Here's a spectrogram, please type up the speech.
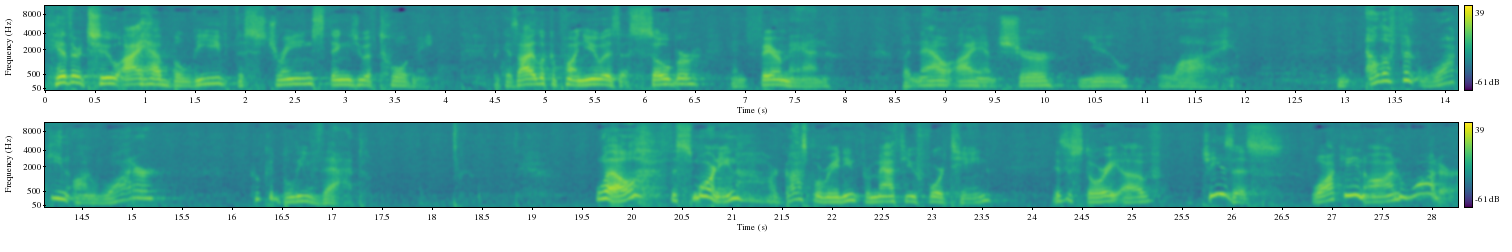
Hitherto I have believed the strange things you have told me, because I look upon you as a sober and fair man, but now I am sure you lie. An elephant walking on water? Who could believe that? Well, this morning, our gospel reading from Matthew 14 is the story of Jesus walking on water.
